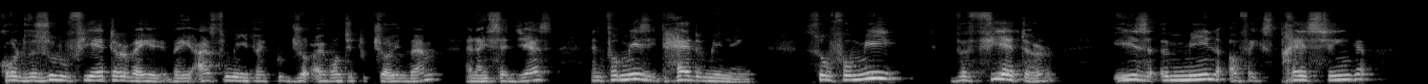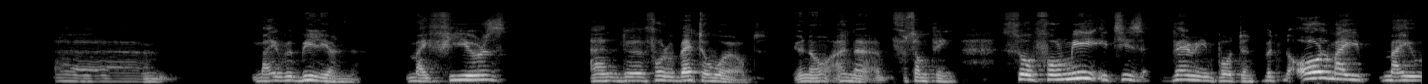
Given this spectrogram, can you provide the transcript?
called the Zulu Theater. They they asked me if I could. Jo- I wanted to join them, and I said yes. And for me, it had a meaning. So for me, the theater is a mean of expressing um, my rebellion, my fears, and uh, for a better world, you know, and uh, for something. So for me, it is very important. But all my my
